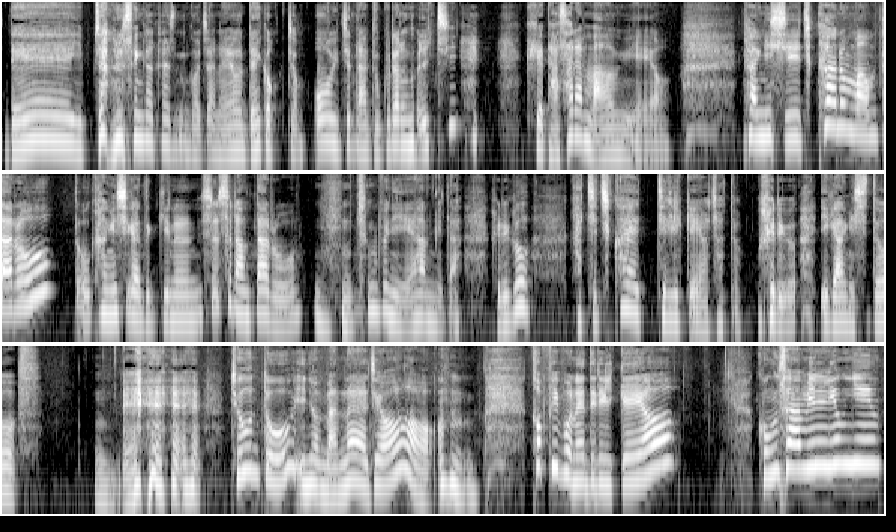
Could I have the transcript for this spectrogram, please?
내 입장을 생각하는 거잖아요. 내 걱정. 어, 이제 나 누구랑 놀지? 그게 다 사람 마음이에요. 강희 씨 축하하는 마음 따로, 또 강희 씨가 느끼는 쓸쓸함 따로 충분히 이해합니다. 그리고 같이 축하해 드릴게요, 저도. 그리고 이강희 씨도 음, 네. 좋은 또 인연 만나야죠. 커피 보내드릴게요. 0316님,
